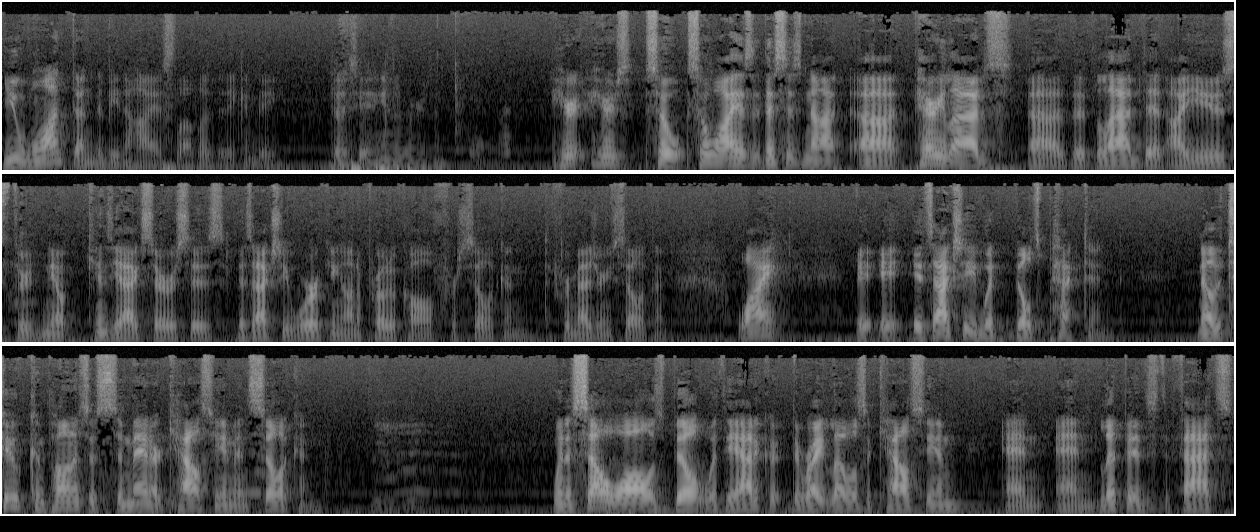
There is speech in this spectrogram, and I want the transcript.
You want them to be the highest level that they can be. Did I see a hand over here? Here, here's so so why is it this is not uh, Perry Labs uh, the, lab that I use through Neal Kinsey Ag Services is actually working on a protocol for silicon for measuring silicon. Why? It, it, it's actually what builds pectin. Now the two components of cement are calcium and silicon. When a cell wall is built with the adequate the right levels of calcium and and lipids, the fats,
